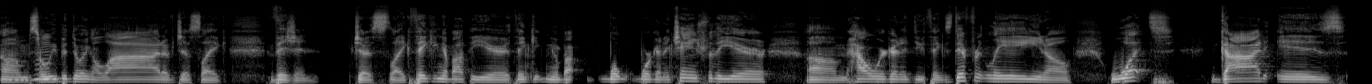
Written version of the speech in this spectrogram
Um, So we've been doing a lot of just like vision, just like thinking about the year, thinking about what we're going to change for the year, um, how we're going to do things differently, you know, what God is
